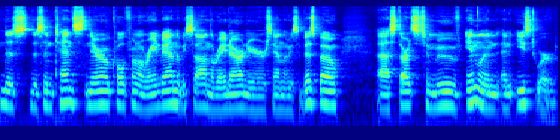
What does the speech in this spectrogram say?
this this intense narrow cold frontal rain band that we saw on the radar near San Luis Obispo uh, starts to move inland and eastward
